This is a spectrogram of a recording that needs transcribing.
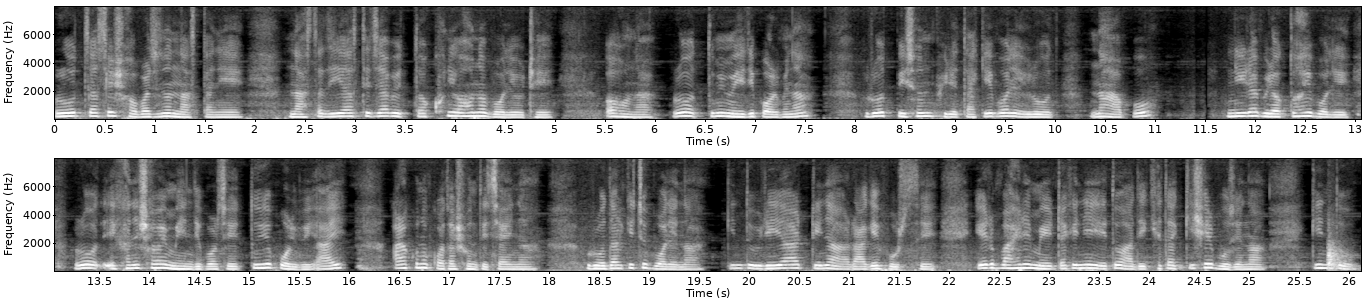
রোদ চাষে সবার জন্য নাস্তা নিয়ে। নাস্তা দিয়ে আসতে যাবে তখনই অহনা বলে ওঠে। অহনা, রোদ, তুমি মেহেদি পড়বে না? রোদ পিছন ফিরে তাকিয়ে বলে, রোদ, না আপু। নীরা বিরক্ত হয়ে বলে, রোদ, এখানে সবাই মেহেন্দি পড়ছে তুইও পড়বি আয়। আর কোনো কথা শুনতে চাই না। রোদ আর কিছু বলে না। কিন্তু রিয়া আর টিনা রাগে ফুটছে এর বাইরে মেয়েটাকে নিয়ে এত আদিক্ষেতা কিসের বোঝে না। কিন্তু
